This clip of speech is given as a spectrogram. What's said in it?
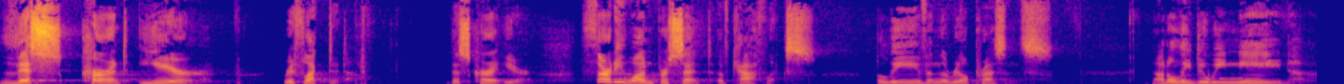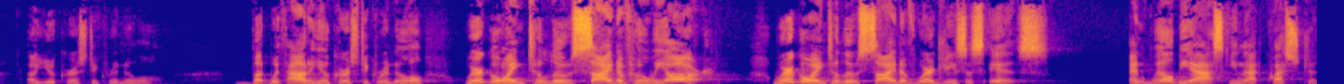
this current year reflected. This current year. 31% of Catholics believe in the real presence. Not only do we need a Eucharistic renewal, but without a Eucharistic renewal, we're going to lose sight of who we are. We're going to lose sight of where Jesus is. And we'll be asking that question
